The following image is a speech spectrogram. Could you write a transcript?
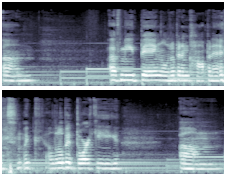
Um, of me being a little bit incompetent, like a little bit dorky. Um,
